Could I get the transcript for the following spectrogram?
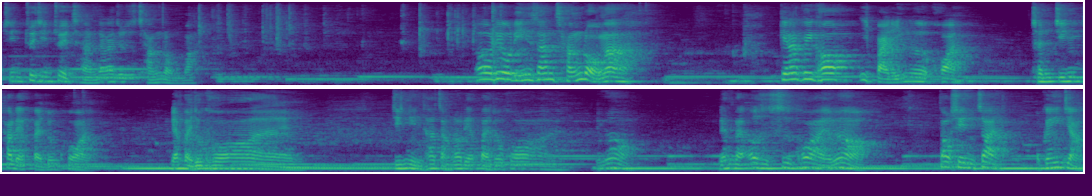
近最近最惨大概就是长龙吧，二六零三长龙啊，给他贵扣一百零二块，曾经它两百多块，两百多块，仅仅它涨到两百多块，有没有？两百二十四块，有没有？到现在，我跟你讲，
